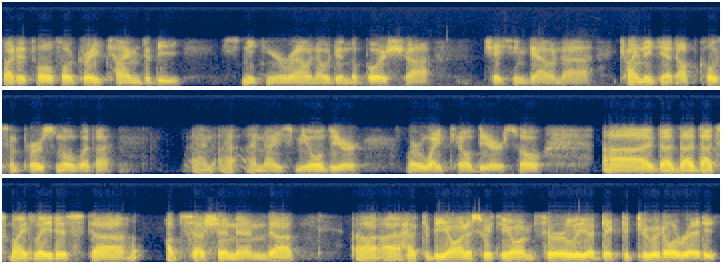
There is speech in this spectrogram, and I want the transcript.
but it's also a great time to be sneaking around out in the bush, uh, chasing down uh, trying to get up close and personal with a a, a nice mule deer or white-tailed deer. So uh, that, that, that's my latest uh, obsession, and uh, uh I have to be honest with you, I'm thoroughly addicted to it already.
